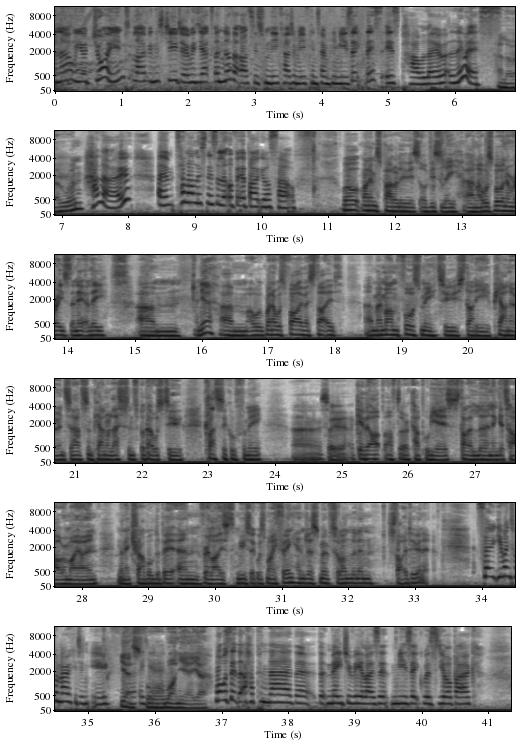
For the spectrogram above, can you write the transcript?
And now we are joined live in the studio with yet another artist from the Academy of Contemporary Music. This is Paolo Lewis. Hello, everyone. Hello. Um, tell our listeners a little bit about yourself. Well, my name is Paolo Lewis, obviously. Um, I was born and raised in Italy. Um, and yeah, um, I, when I was five, I started. Uh, my mum forced me to study piano and to have some piano lessons, but that was too classical for me. Uh, so I gave it up after a couple of years, started learning guitar on my own, and then I travelled a bit and realised music was my thing and just moved to London and started doing it. So you went to America, didn't you? Yes, for year? one year, yeah. What was it that happened there that, that made you realise that music was your bag?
